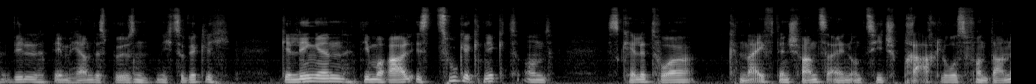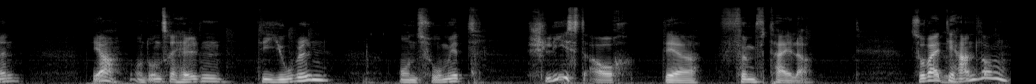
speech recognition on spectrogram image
will dem Herrn des Bösen nicht so wirklich gelingen. Die Moral ist zugeknickt und Skeletor kneift den Schwanz ein und zieht sprachlos von dannen. Ja, und unsere Helden, die jubeln und somit schließt auch der Fünfteiler. Soweit die Handlung.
